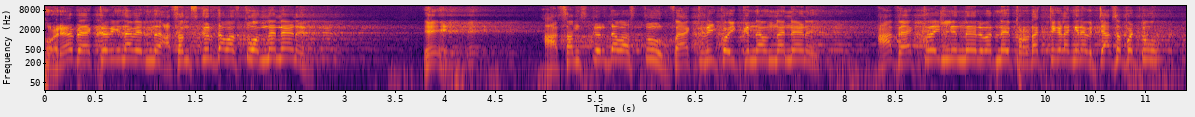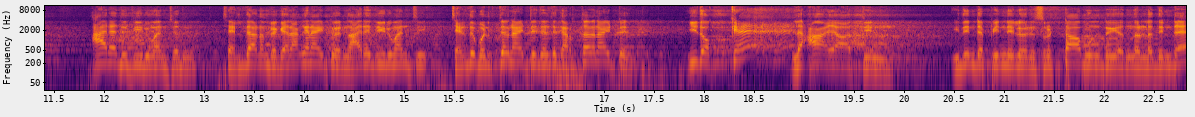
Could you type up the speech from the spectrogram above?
ഒരേ ഫാക്ടറിയിൽ നിന്നാണ് വരുന്നത്. അസംസ്കൃത വസ്തു ഒന്ന് തന്നെയാണ് ഏ അസംസ്കൃത വസ്തു ഫാക്ടറി കൊയ്ക്കുന്ന ഒന്ന് തന്നെയാണ് ആ ഫാക്ടറിയിൽ നിന്ന് വരുന്ന പ്രൊഡക്റ്റുകൾ എങ്ങനെ വ്യത്യാസപ്പെട്ടു? ആരത് തീരുമാനിച്ചത്? ചിലതാണ് വികലാംഗനായിട്ട് വരുന്നത്. ആരെ തീരുമാനിച്ച്? ചിലത് വെളുത്തവനായിട്ട് ചിലത് കറുത്തവനായിട്ട്. ഇതൊക്കെ ലായാത്തിൻ ഇതിന്റെ പിന്നിൽ ഒരു സൃഷ്ടാവുണ്ട് എന്നുള്ളതിന്റെ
